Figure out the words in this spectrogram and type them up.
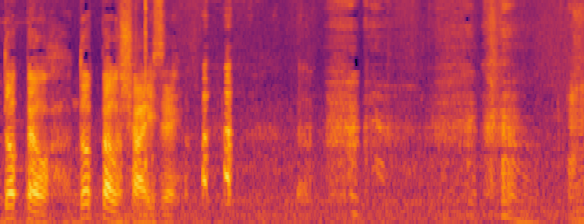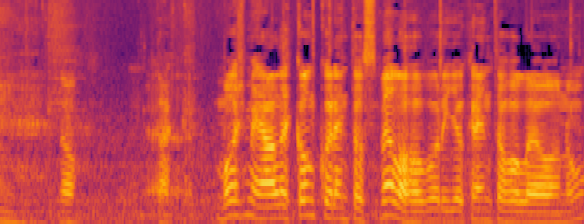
Dopel, dopel šajze. No, Tak. môžeme ale konkurentov smelo hovoriť okrem toho Leonu,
